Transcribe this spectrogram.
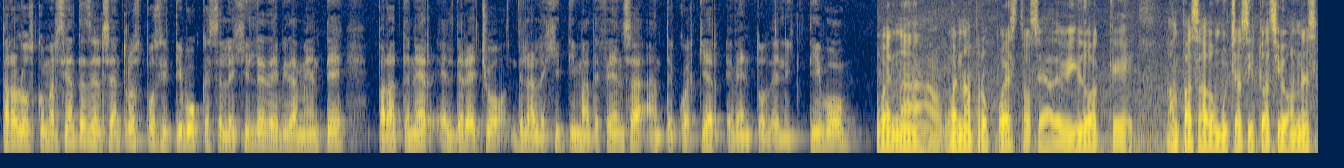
Para los comerciantes del centro es positivo que se legisle debidamente para tener el derecho de la legítima defensa ante cualquier evento delictivo. Buena, buena propuesta, o sea, debido a que han pasado muchas situaciones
